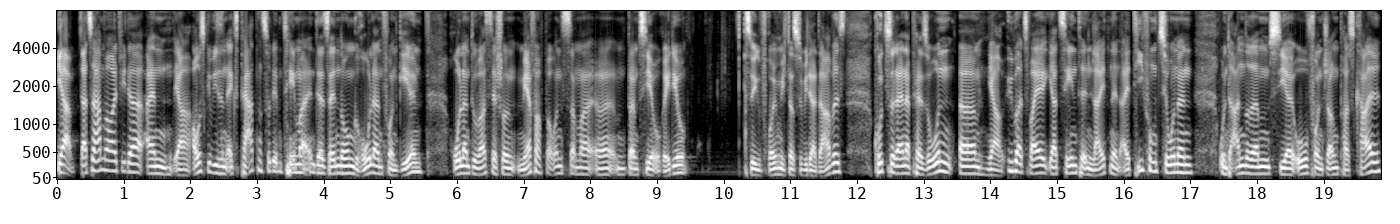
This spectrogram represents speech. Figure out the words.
Ja, dazu haben wir heute wieder einen ja, ausgewiesenen Experten zu dem Thema in der Sendung, Roland von Gehlen. Roland, du warst ja schon mehrfach bei uns sag mal, äh, beim CEO Radio. Deswegen freue ich mich, dass du wieder da bist. Kurz zu deiner Person. Ähm, ja, über zwei Jahrzehnte in leitenden IT-Funktionen, unter anderem CIO von Jean Pascal,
